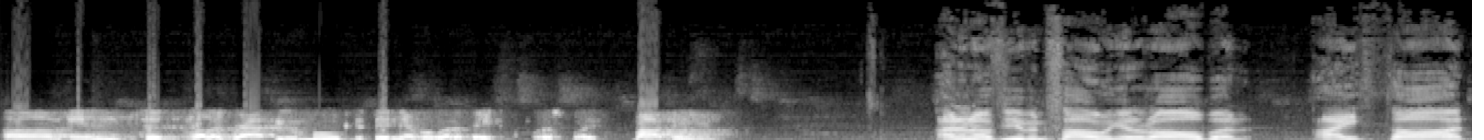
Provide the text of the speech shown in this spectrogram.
um, and just telegraphing a move that they never want to make in the first place. My opinion. I don't know if you've been following it at all, but I thought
